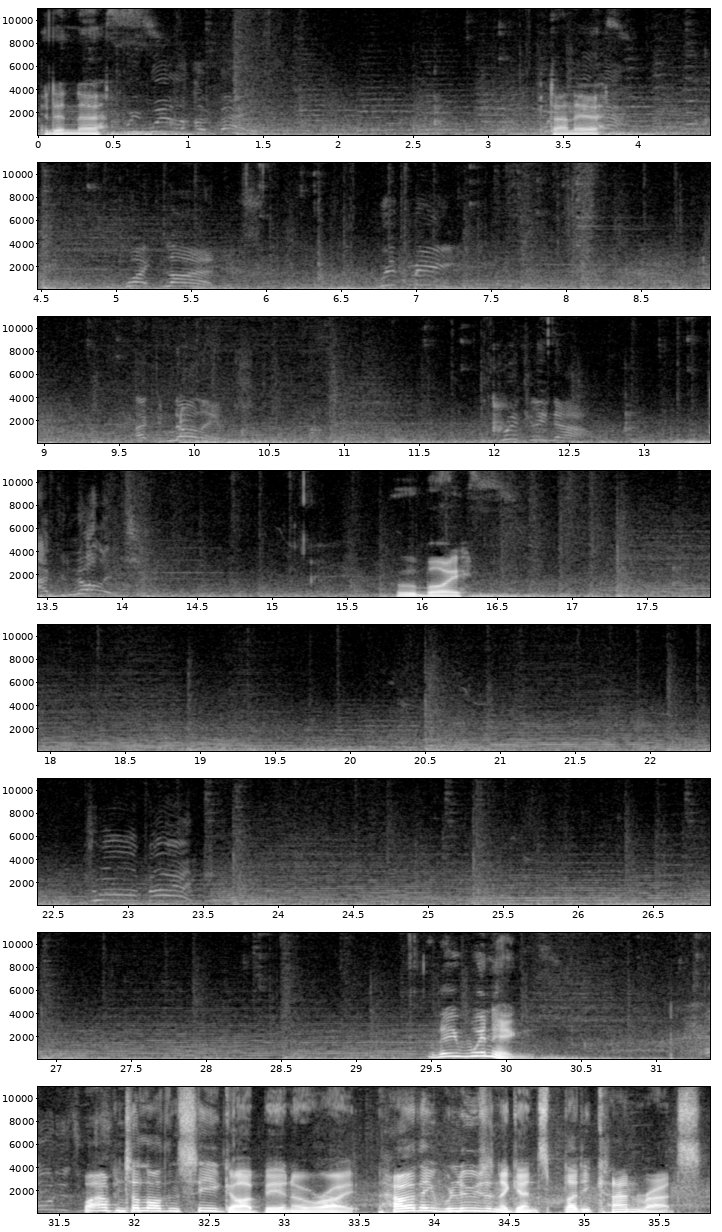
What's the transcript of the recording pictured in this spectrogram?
Get in there. Down here. White lions! Are they winning? What happened to Lothern Seaguard being alright? How are they losing against bloody clan rats?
